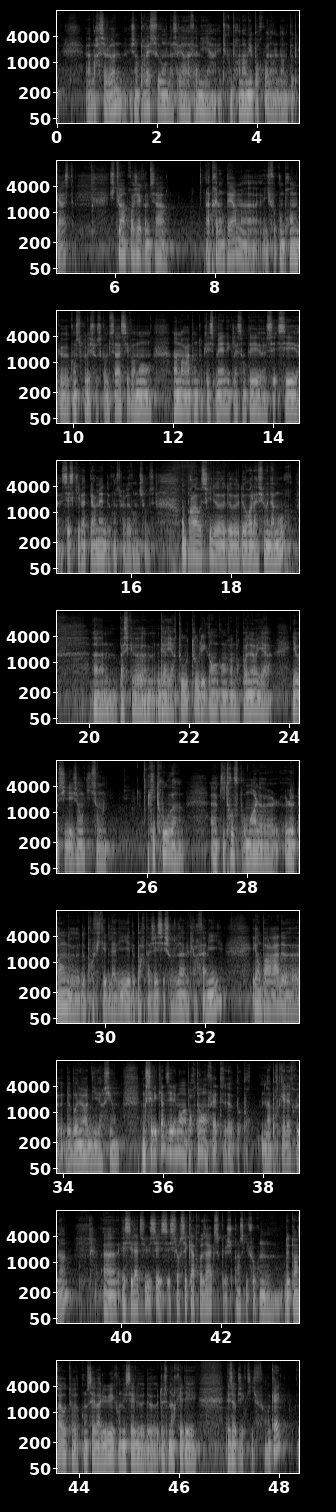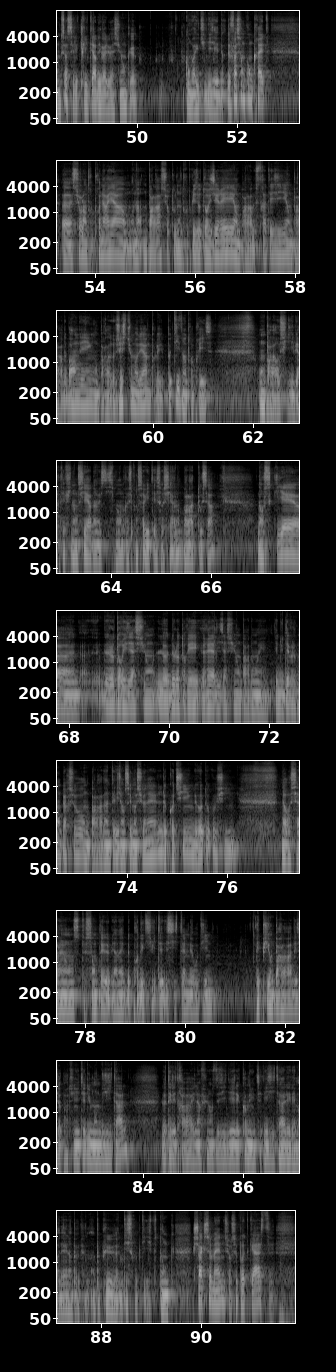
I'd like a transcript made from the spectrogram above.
à Barcelone. J'en parlais souvent de la Sagrada Familia et tu comprendras mieux pourquoi dans le podcast si tu as un projet comme ça à très long terme, euh, il faut comprendre que construire des choses comme ça, c'est vraiment un marathon toutes les semaines et que la santé, euh, c'est ce qui va te permettre de construire de grandes choses. On parlera aussi de, relations et d'amour. Euh, parce que derrière tous les grands grands entrepreneurs, il y a, il y a aussi des gens qui sont qui trouvent qui trouvent pour moi le, temps de, de, profiter de la vie et de partager ces choses-là avec leur famille et on parlera de, bonheur et de diversion. Donc c'est les quatre éléments importants en fait euh, pour, n'importe quel être humain. Euh, et c'est là-dessus, c'est sur ces quatre axes que je pense qu'il faut qu'on, de temps à autre, qu'on s'évalue et qu'on essaie de, se marquer des, des objectifs. Ok? Donc ça, c'est les critères d'évaluation que qu'on va utiliser de, façon concrète. Euh, sur l'entrepreneuriat, on, on, parlera surtout d'entreprises autogérées, on parlera de stratégie, on parlera de branding, on parlera de gestion moderne pour les petites entreprises. On parlera aussi de liberté financière, d'investissement, de responsabilité sociale, on parlera de tout ça. Dans ce qui est euh, de l'autorisation, de l'autoréalisation et, du développement perso, on parlera d'intelligence émotionnelle, de coaching, de auto-coaching, neurosciences, de santé, de bien-être, de productivité des systèmes, des routines. Et puis on parlera des opportunités du monde digital, le télétravail, l'influence des idées, les communautés digitales et les modèles un peu, un peu plus euh, disruptifs. Donc chaque semaine sur ce podcast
